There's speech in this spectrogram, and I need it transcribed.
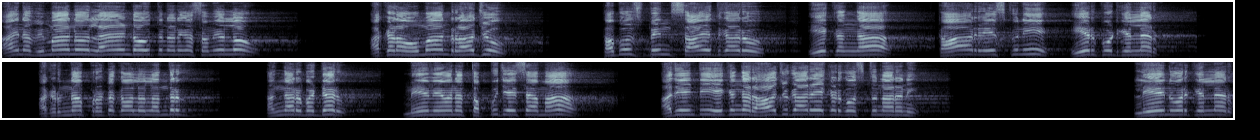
ఆయన విమానం ల్యాండ్ అవుతున్న సమయంలో అక్కడ ఒమాన్ రాజు కబూస్ బిన్ సాయద్ గారు ఏకంగా కార్ వేసుకుని ఎయిర్పోర్ట్కి వెళ్ళారు. అక్కడున్న ప్రోటోకాల్ వాళ్ళందరూ కంగారు పడ్డారు. మేమేమైనా తప్పు చేశామా? అదేంటి? ఏకంగా రాజుగారే ఇక్కడికి వస్తున్నారని. ప్లేన్ వరకు వెళ్ళారు.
